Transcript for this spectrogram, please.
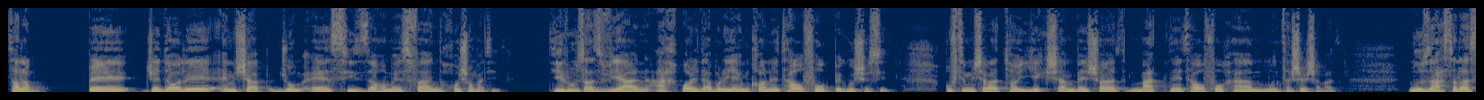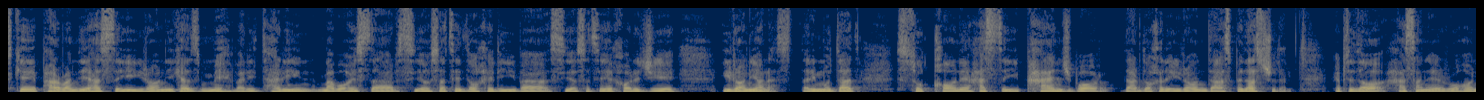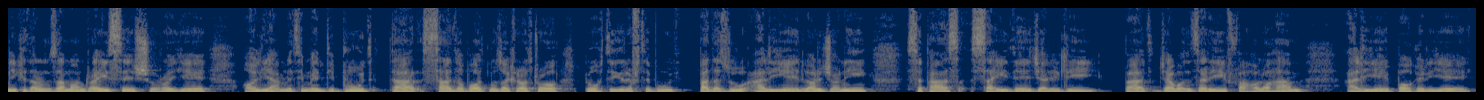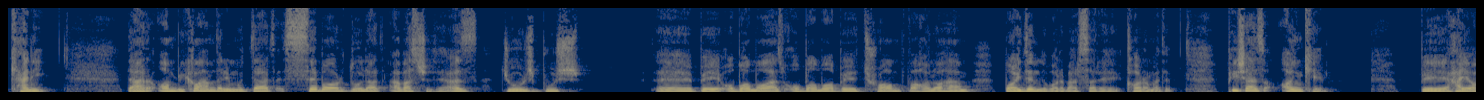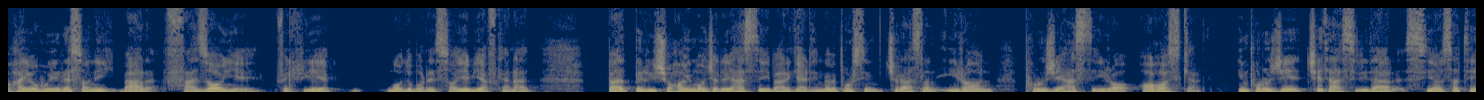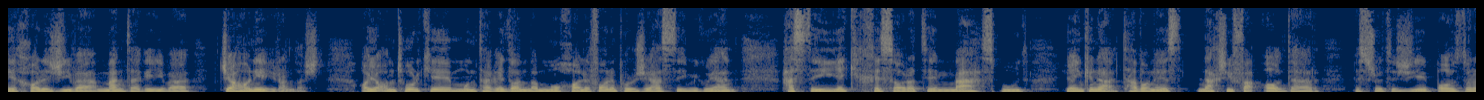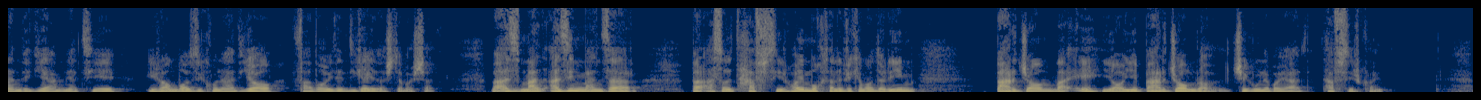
سلام. به جدال امشب جمعه 13 اسفند خوش آمدید. دیروز از وین اخباری درباره امکان توافق به گوش رسید. گفته می شود تا یک شنبه شاید متن توافق هم منتشر شود. 19 سال است که پرونده هسته ایران یکی از محوری ترین مباحث در سیاست داخلی و سیاست خارجی ایرانیان است. در این مدت سکان هسته‌ای پنج بار در داخل ایران دست به دست شده. ابتدا حسن روحانی که در آن زمان رئیس شورای عالی امنیت ملی بود در سعدآباد مذاکرات رو به عهده گرفته بود. بعد از او علی لاریجانی سپس سعید جلیلی بعد جواد ظریف و حالا هم علی باغری کنی. در آمریکا هم در این مدت سه بار دولت عوض شده. از جورج بوش به اوباما از اوباما به ترامپ و حالا هم بایدن دوباره بر سر کار آمده. پیش از آنکه به هیاهوی رسانه‌ای بر فضای فکری ما دوباره سایه بیافکند بعد به ریشه های ماجرای هسته برگردیم و بپرسیم چرا اصلا ایران پروژه هسته را آغاز کرد. این پروژه چه تأثیری در سیاست خارجی و منطقی و جهانی ایران داشت؟ آیا آنطور که منتقدان و مخالفان پروژه هسته می‌گویند هسته یک خسارت محض بود یا اینکه نه توانست نقشی فعال در استراتژی بازدارندگی امنیتی ایران بازی کند یا فواید دیگری داشته باشد؟ و از, من، از این منظر بر اساس تفسیرهای مختلفی که ما داریم برجام و احیای برجام را چگونه باید تفسیر کنیم؟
